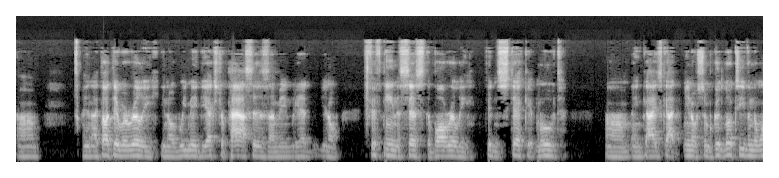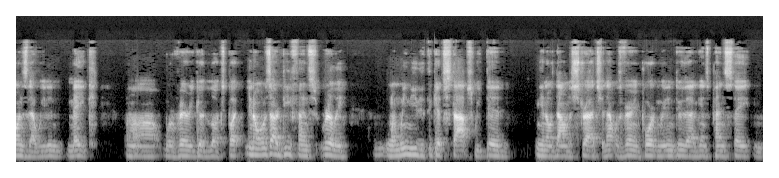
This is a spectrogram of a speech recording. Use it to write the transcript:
Um, and I thought they were really, you know, we made the extra passes. I mean, we had, you know, 15 assists. The ball really didn't stick. It moved, um, and guys got you know some good looks. Even the ones that we didn't make uh, were very good looks. But you know, it was our defense really. When we needed to get stops, we did. You know, down the stretch, and that was very important. We didn't do that against Penn State, and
